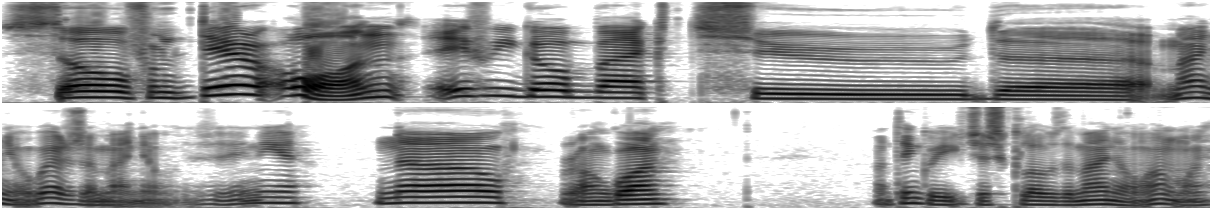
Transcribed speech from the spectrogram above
So from there on, if we go back to the manual, where's the manual? Is it in here? No, wrong one. I think we just closed the manual, aren't we?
